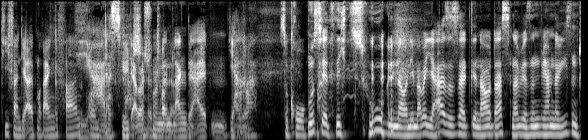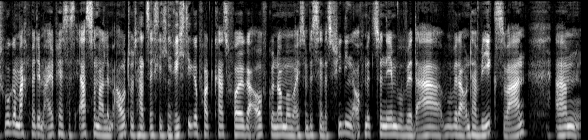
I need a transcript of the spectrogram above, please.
tiefer in die Alpen reingefahren. Ja, das, das gilt aber schon entlang der Alpen. Ja, also. So grob. Musst du jetzt nicht zu genau nehmen, aber ja, es ist halt genau das. Ne? Wir sind, wir haben eine riesen Tour gemacht mit dem iPace, das erste Mal im Auto tatsächlich eine richtige Podcast-Folge aufgenommen, um euch so ein bisschen das Feeling auch mitzunehmen, wo wir da, wo wir da unterwegs waren. Ähm,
